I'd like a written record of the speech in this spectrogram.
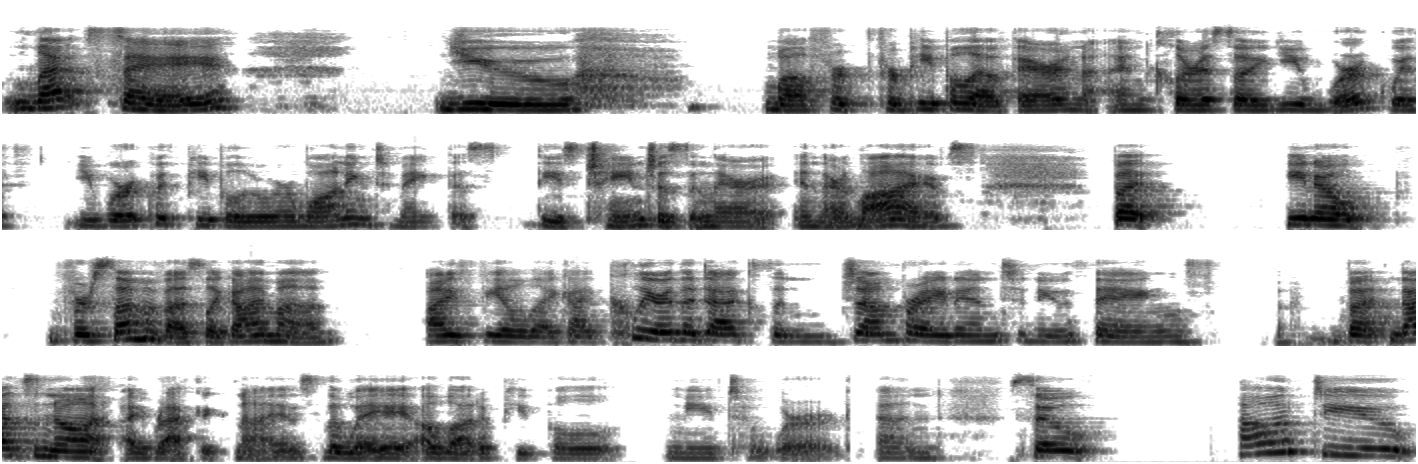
let's say you well for for people out there and and Clarissa you work with you work with people who are wanting to make this these changes in their in their lives. But you know for some of us like I'm a I feel like I clear the decks and jump right into new things. But that's not I recognize the way a lot of people need to work and so how do you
